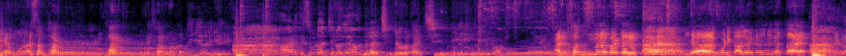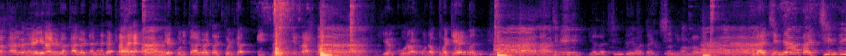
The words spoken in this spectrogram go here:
ఇక మూలాసం ఫర్ అంట ముందు జరిగింది. ఆడికి చూడొచ్చిన వాళ్ళు వచ్చింది. అబ్బో. అని సంబరపడ్డారు. ఇక కుడి కాలు పెట్టగానే గట్లా. ఎడవ కాలు పె- ఇక ఎడవ కాలు పెట్టగానే గట్లా. ఇక కుడి కాలు పెడతారు కుడి కాలు. ఇట్లా వచ్చిండ్రా ఇక కూరాడకుండా పటేల్ అని చిందేవత వచ్చింది? చిందేవత వచ్చింది.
